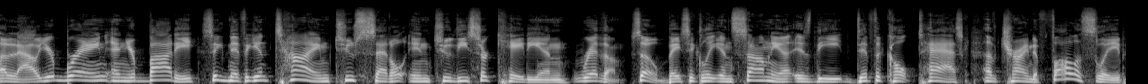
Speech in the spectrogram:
allow your brain and your body significant time to settle into the circadian rhythm. So basically, insomnia is the difficult task of trying to fall asleep,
